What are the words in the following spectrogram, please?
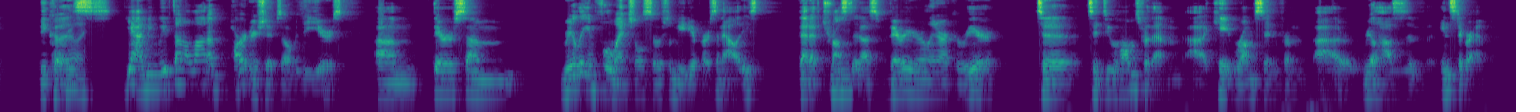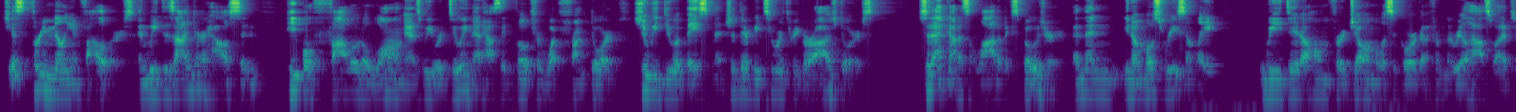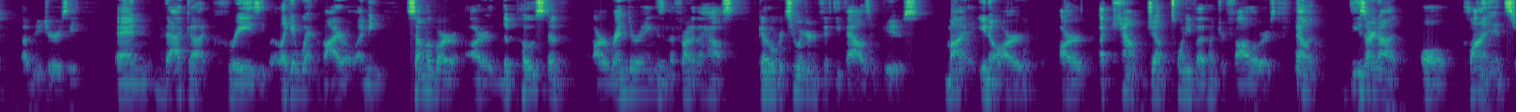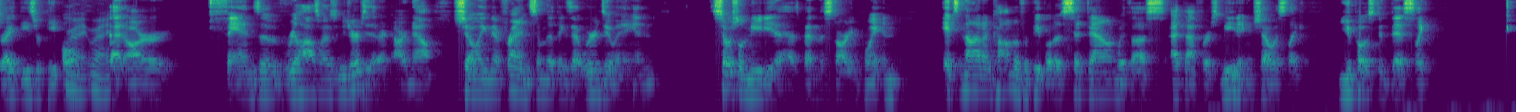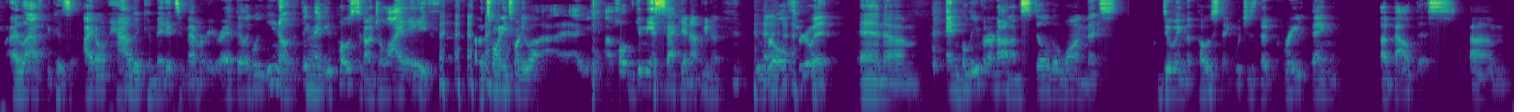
Because, really? yeah, I mean, we've done a lot of partnerships over the years. Um, there are some really influential social media personalities that have mm-hmm. trusted mm-hmm. us very early in our career to to do homes for them. Uh, Kate Rumson from uh, Real Houses of Instagram. She has 3 million followers, and we designed her house, and people followed along as we were doing that house. They'd vote for what front door. Should we do a basement? Should there be two or three garage doors? So that got us a lot of exposure. And then, you know, most recently, we did a home for Joe and Melissa Gorga from the Real Housewives of New Jersey. And that got crazy, but like it went viral. I mean, some of our, our, the post of our renderings in the front of the house got over 250,000 views. My, you know, our our account jumped 2,500 followers. Now, these are not all clients, right? These are people right, right. that are fans of Real Housewives of New Jersey that are, are now showing their friends some of the things that we're doing. And social media has been the starting point. And it's not uncommon for people to sit down with us at that first meeting and show us, like, you posted this. Like, I laugh because I don't have it committed to memory, right? They're like, well, you know, the thing right. that you posted on July 8th of 2021, I, I, hold, give me a second. I'm going to roll through it. And, um, and believe it or not, I'm still the one that's doing the posting, which is the great thing about this. Um,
